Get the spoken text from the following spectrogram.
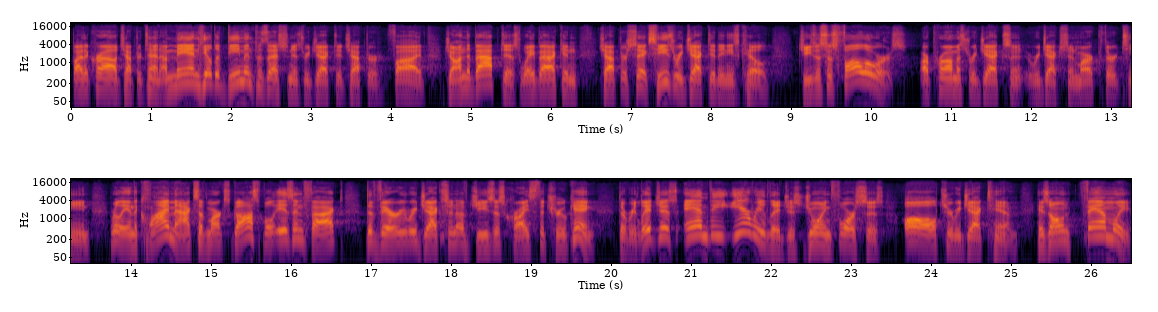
by the crowd, chapter 10. A man healed of demon possession is rejected, chapter 5. John the Baptist, way back in chapter 6, he's rejected and he's killed. Jesus' followers are promised rejection, rejection, Mark 13. Really, and the climax of Mark's gospel is, in fact, the very rejection of Jesus Christ, the true king. The religious and the irreligious join forces, all to reject him. His own family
